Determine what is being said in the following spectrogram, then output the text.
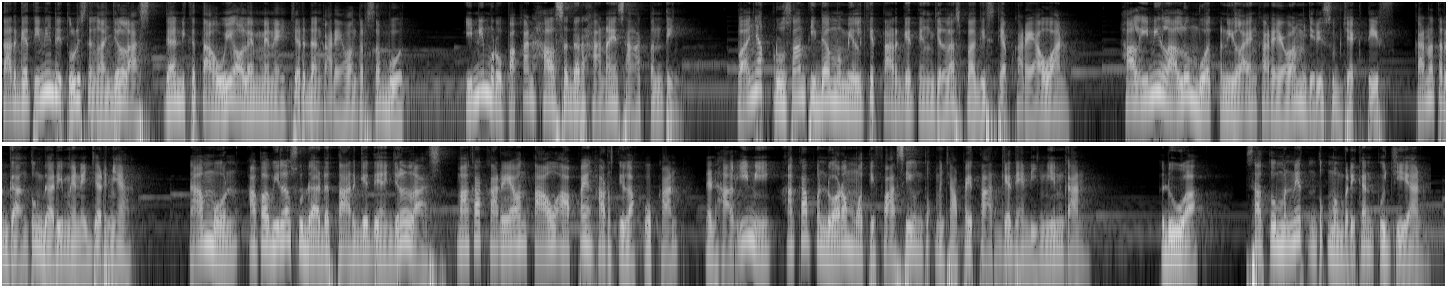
Target ini ditulis dengan jelas dan diketahui oleh manajer dan karyawan tersebut. Ini merupakan hal sederhana yang sangat penting banyak perusahaan tidak memiliki target yang jelas bagi setiap karyawan. Hal ini lalu membuat penilaian karyawan menjadi subjektif, karena tergantung dari manajernya. Namun, apabila sudah ada target yang jelas, maka karyawan tahu apa yang harus dilakukan, dan hal ini akan mendorong motivasi untuk mencapai target yang diinginkan. Kedua, satu menit untuk memberikan pujian.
